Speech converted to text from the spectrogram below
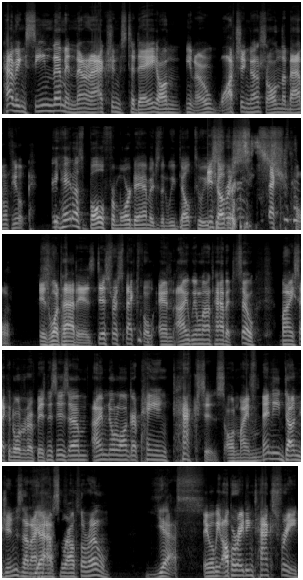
having seen them in their actions today on you know watching us on the battlefield They hate us both for more damage than we dealt to each other. disrespectful is what that is disrespectful and i will not have it so my second order of business is um i'm no longer paying taxes on my many dungeons that i have throughout the realm Yes. they will be operating tax free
